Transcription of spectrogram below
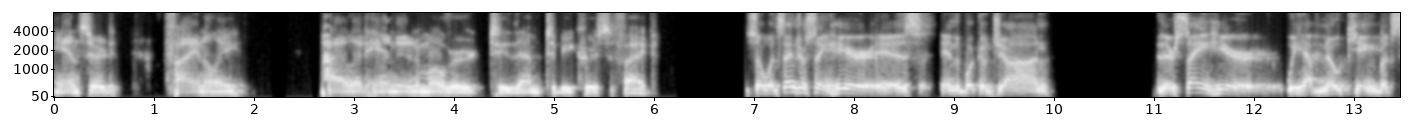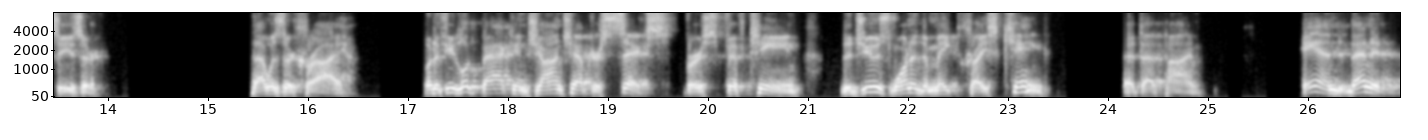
answered. Finally, Pilate handed him over to them to be crucified. So, what's interesting here is in the book of John, they're saying here, we have no king but Caesar. That was their cry. But if you look back in John chapter 6, verse 15, the Jews wanted to make Christ king at that time. And then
